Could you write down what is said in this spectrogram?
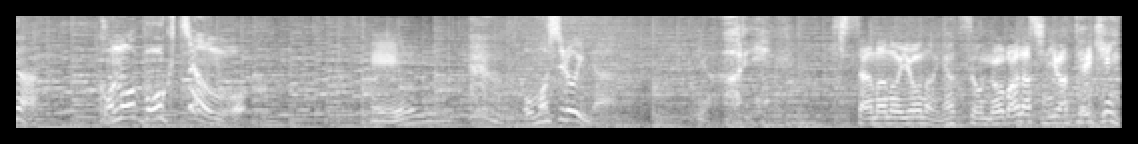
がこの僕ちゃんを？へえ面白いな。やはり貴様のような奴を野放しにはできん。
